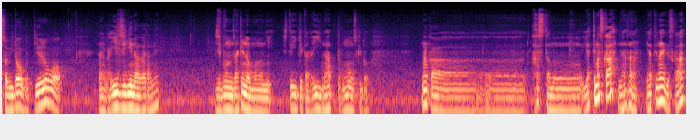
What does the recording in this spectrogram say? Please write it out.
と遊び道具っていうのをなんかいじりながらね自分だけのものにしていけたらいいなと思うんですけど。なんかカスタムやってますか？皆さんやってないですか？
